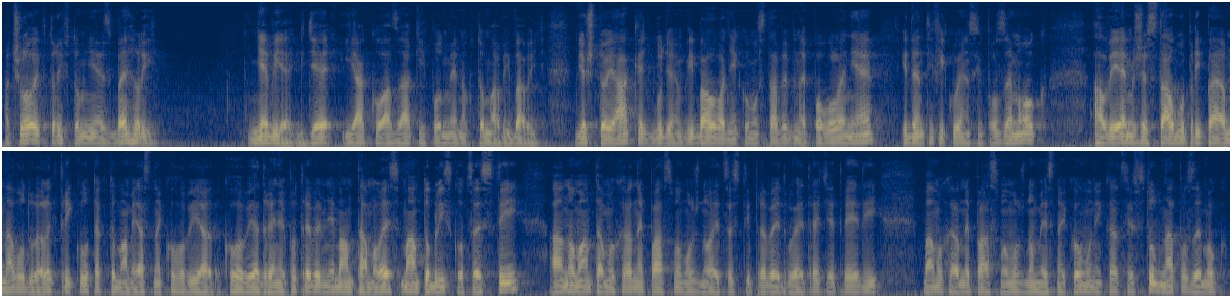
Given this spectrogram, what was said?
a človek, ktorý v tom nie je zbehlý, nevie, kde, ako a za akých podmienok to má vybaviť. Kdežto ja, keď budem vybavovať niekomu stavebné povolenie, identifikujem si pozemok a viem, že stavbu pripájam na vodu elektriku, tak to mám jasné, koho vyjadrenie potrebujem. Nemám tam les, mám to blízko cesty, áno, mám tam ochranné pásmo, možno aj cesty prvej, druhej, tretej triedy, mám ochranné pásmo, možno miestnej komunikácie, vstup na pozemok,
